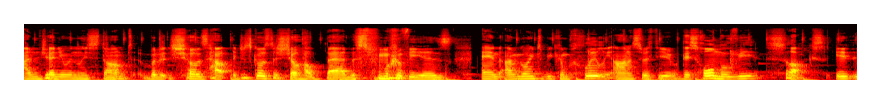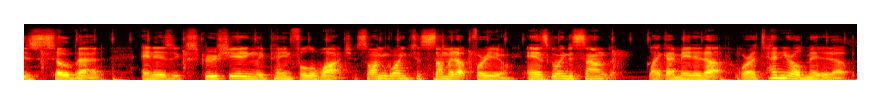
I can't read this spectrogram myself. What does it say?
I'm genuinely stumped, but it shows how it just goes to show how bad this movie is. And I'm going to be completely honest with you. This whole movie sucks. It is so bad and it is excruciatingly painful to watch. So I'm going to sum it up for you. And it's going to sound like I made it up or a 10-year-old made it up.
